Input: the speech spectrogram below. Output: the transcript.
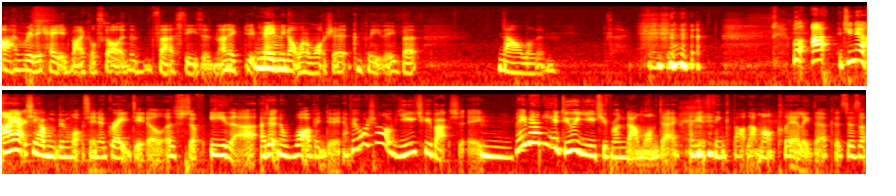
I really hated Michael Scott in the first season, and it, it made me not want to watch it completely. But now I love him. Well, I, do you know, I actually haven't been watching a great deal of stuff either. I don't know what I've been doing. I've been watching a lot of YouTube actually. Mm. Maybe I need to do a YouTube rundown one day. I need to think about that more clearly though, because there's a.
